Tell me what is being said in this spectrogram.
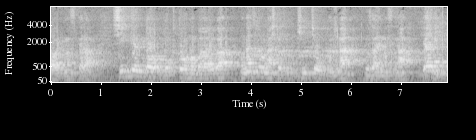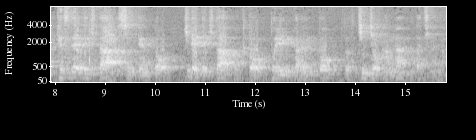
わりますから真剣と木刀の場合は同じような一つの緊張感がございますがやはり鉄でできた真剣と木でできた木刀という意味から言うと一つ緊張感がまた違います。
